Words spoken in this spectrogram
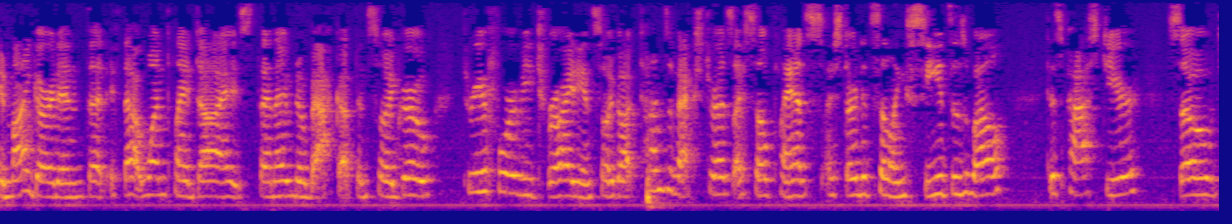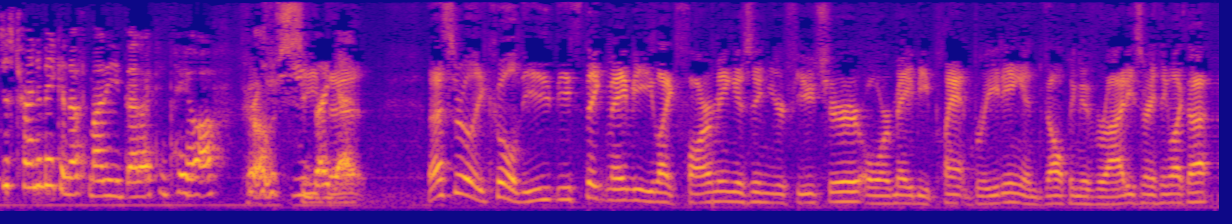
in my garden that if that one plant dies, then I have no backup. And so I grow three or four of each variety. And so I got tons of extras. I sell plants. I started selling seeds as well this past year. So just trying to make enough money that I can pay off for all the seeds I get. That's really cool. Do you do you think maybe like farming is in your future, or maybe plant breeding and developing new varieties or anything like that?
